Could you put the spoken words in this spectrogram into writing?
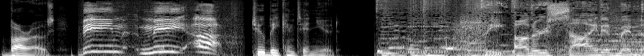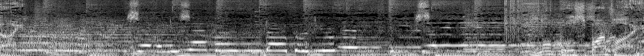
boroughs. Beam me up. To be continued. The Other Side of Midnight. 77 WABC. Local Spotlight.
